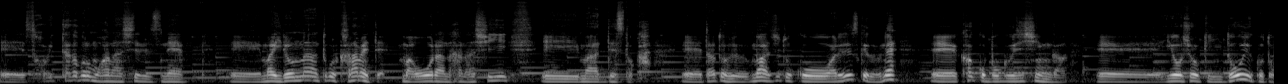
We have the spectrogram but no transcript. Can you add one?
えそういったところもお話してですねえー、まあ、いろんなところ絡めて、まあ、オーラの話、えー、まあ、ですとか、えー、あとまあちょっとこうあれですけどね、え過去僕自身が、え幼少期にどういうこと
